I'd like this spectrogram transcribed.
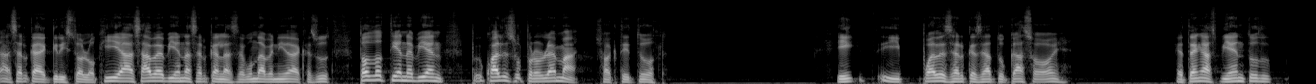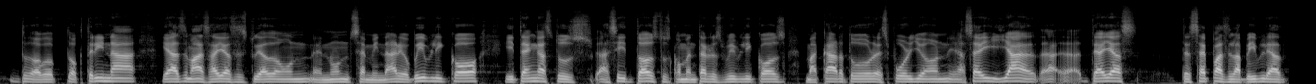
acerca de Cristología, sabe bien acerca de la segunda venida de Jesús. Todo tiene bien. ¿Cuál es su problema? Su actitud. Y, puede ser que sea tu caso hoy. Que tengas bien tu doctrina y además hayas estudiado en un seminario bíblico y tengas tus así todos tus comentarios bíblicos, MacArthur, Spurgeon y así y ya te te sepas la Biblia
